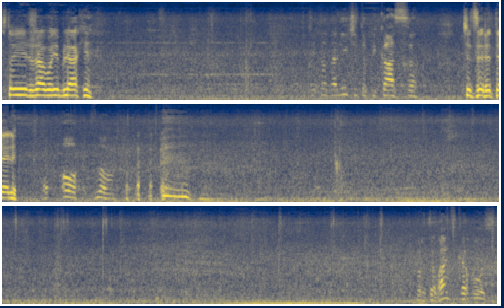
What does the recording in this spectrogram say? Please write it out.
з тої ржавої бляхи. Чи то Далі, чи то Пікассо. Чи це ретелі? О, знову. Португальська осінь.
